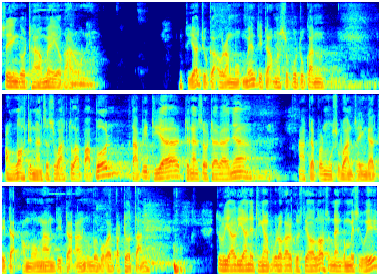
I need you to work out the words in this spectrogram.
sehingga damai ya karone. Dia juga orang mukmin tidak mensekutukan Allah dengan sesuatu apa pun, tapi dia dengan saudaranya ada permusuhan sehingga tidak omongan, tidak anu pokoknya pedotan. Itu liya-liyane di ngapura karo Gusti Allah Senin Kemis kuwi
